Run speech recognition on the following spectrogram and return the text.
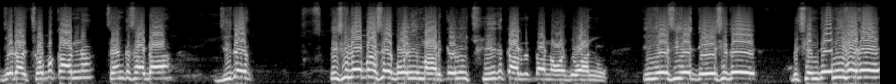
ਜਿਹੜਾ ਸ਼ੁਭਕਰਨ ਸਿੰਘ ਸਾਡਾ, ਜਿਹਦੇ ਪਿਛਲੇ ਪਾਸੇ ਗੋਲੀ ਮਾਰ ਕੇ ਉਹਨੂੰ ਸ਼ਹੀਦ ਕਰ ਦਿੱਤਾ ਨੌਜਵਾਨ ਨੂੰ। ਕੀ ਅਸੀਂ ਇਹ ਦੇਸ਼ ਦੇ ਵਸਿੰਦੇ ਨਹੀਂ ਹੈਗੇ?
